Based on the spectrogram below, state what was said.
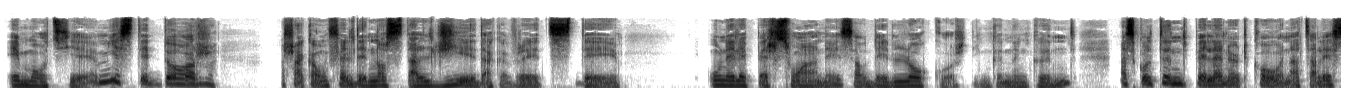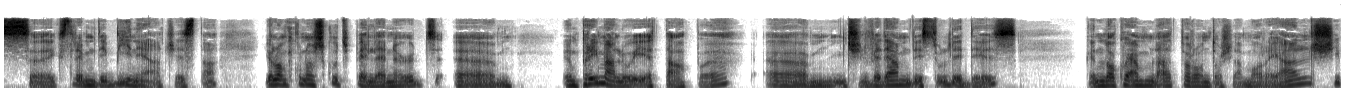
emoție. Îmi este dor, așa ca un fel de nostalgie, dacă vreți, de unele persoane sau de locuri din când în când. Ascultând pe Leonard Cohen, ați ales uh, extrem de bine acesta. Eu l-am cunoscut pe Leonard uh, în prima lui etapă uh, și îl vedeam destul de des când locuiam la Toronto și la Montreal și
